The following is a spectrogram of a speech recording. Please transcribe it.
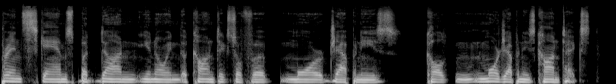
prince scams, but done, you know, in the context of a more Japanese, called more Japanese context.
